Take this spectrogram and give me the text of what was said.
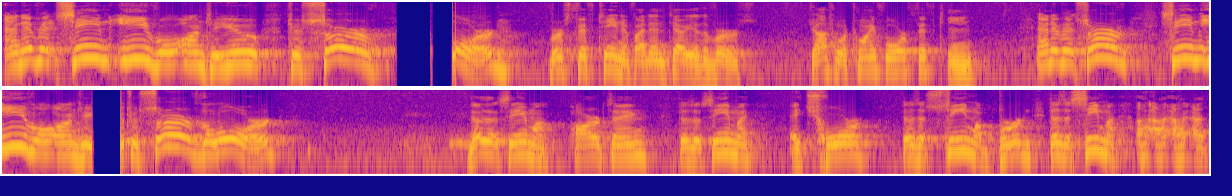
and if it seem evil unto you to serve the Lord, verse 15, if I didn't tell you the verse, Joshua 24, 15, and if it serve seem evil unto you to serve the Lord, does it seem a hard thing? Does it seem a, a chore? Does it seem a burden? Does it seem a, a, a,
